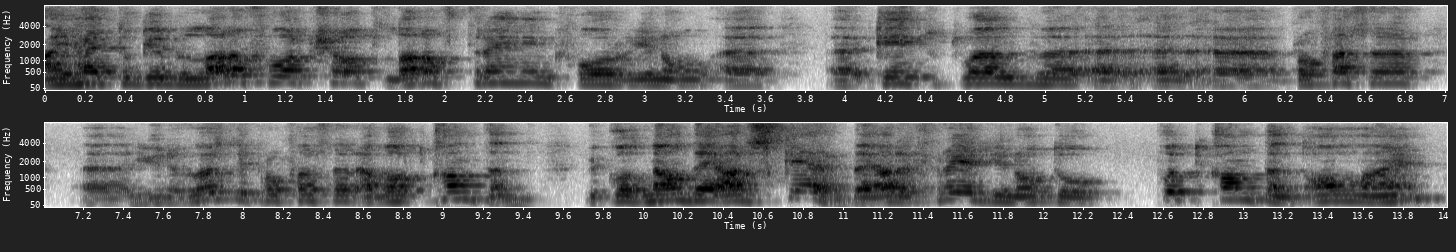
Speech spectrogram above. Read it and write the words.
I had to give a lot of workshops, a lot of training for, you know, uh, uh, K to 12 uh, professor, university professor about content because now they are scared. They are afraid, you know, to put content online.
